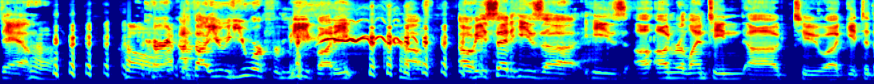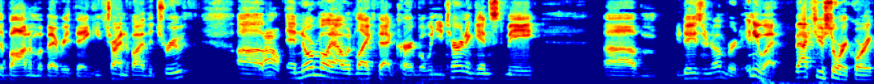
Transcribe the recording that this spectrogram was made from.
Damn, oh, Kurt. I I thought you you work for me, buddy. Uh, oh, he said he's uh he's uh, unrelenting uh to uh, get to the bottom of everything. He's trying to find the truth. Um, Wow. And normally I would like that, Kurt, but when you turn against me, um, your days are numbered. Anyway, back to your story, Corey.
